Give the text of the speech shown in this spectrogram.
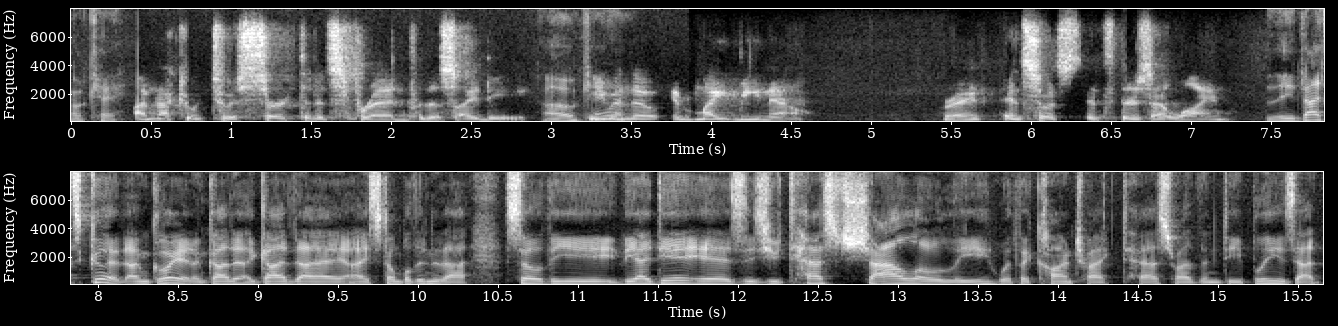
Okay. I'm not going to assert that it's Fred for this ID. Okay. Even though it might be now. Right. And so it's, it's there's that line. That's good. I'm glad. I'm glad, glad I, I stumbled into that. So the the idea is is you test shallowly with a contract test rather than deeply. Is that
